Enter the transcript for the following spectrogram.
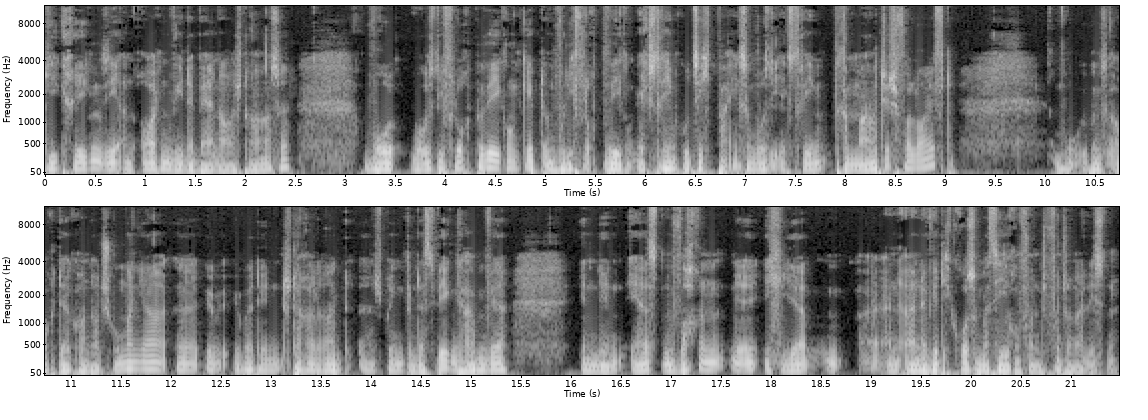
die kriegen sie an Orten wie der Bernauer Straße, wo, wo es die Fluchtbewegung gibt und wo die Fluchtbewegung extrem gut sichtbar ist und wo sie extrem dramatisch verläuft. Wo übrigens auch der Konrad Schumann ja äh, über, über den Stacheldraht äh, springt. Und deswegen haben wir in den ersten Wochen äh, hier äh, eine, eine wirklich große Massierung von, von Journalisten,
